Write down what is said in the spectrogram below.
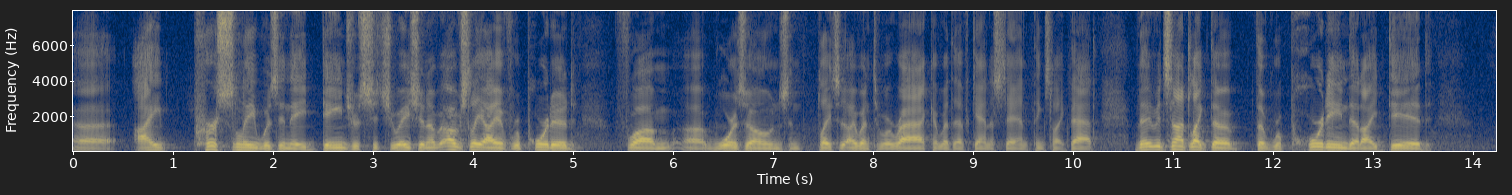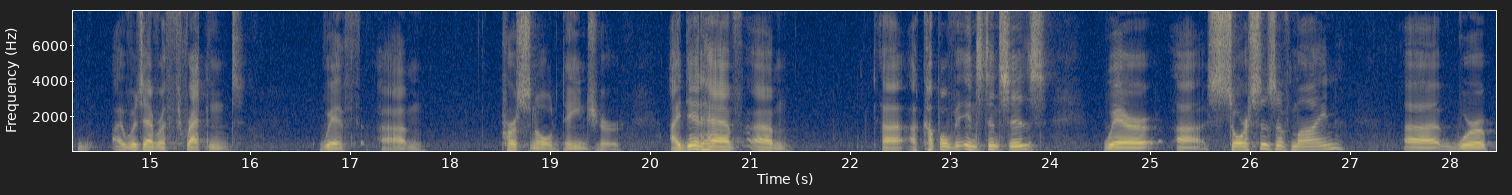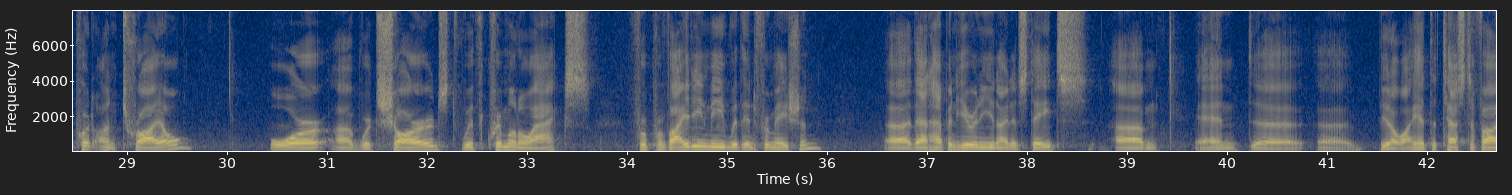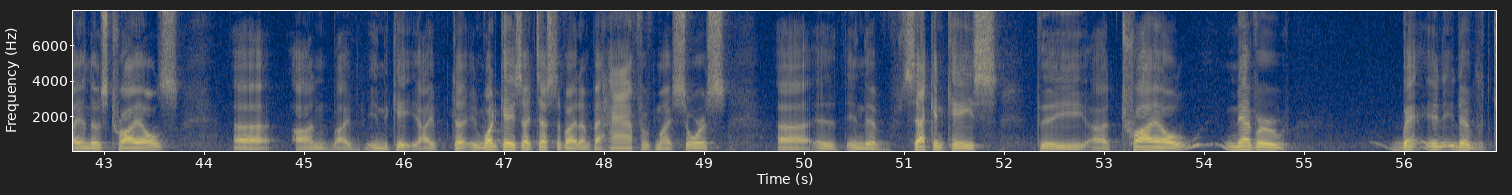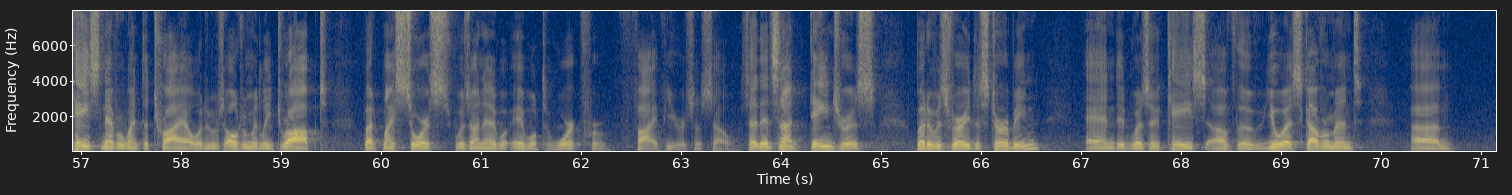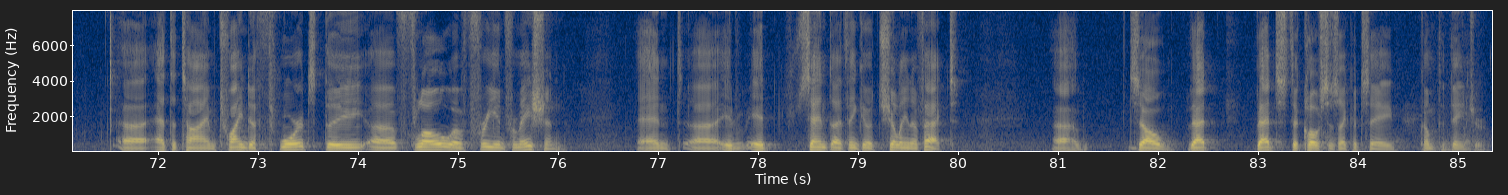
uh, I personally was in a dangerous situation. Obviously, I have reported from uh, war zones and places. I went to Iraq, I went to Afghanistan, things like that. It's not like the, the reporting that I did, I was ever threatened with um, personal danger. I did have um, uh, a couple of instances where uh, sources of mine uh, were put on trial or uh, were charged with criminal acts for providing me with information. Uh, that happened here in the United States. Um, and, uh, uh, you know, I had to testify in those trials. Uh, on, I, in, the I, in one case, I testified on behalf of my source. in the second case, the trial never went, the case never went to trial. It was ultimately dropped but my source was unable to work for five years or so. So that's not dangerous, but it was very disturbing. And it was a case of the US government um, uh, at the time trying to thwart the uh, flow of free information. And uh, it, it, sent, I think, a chilling effect. Uh, so that, that's the closest I could say come to danger.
